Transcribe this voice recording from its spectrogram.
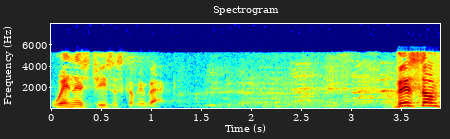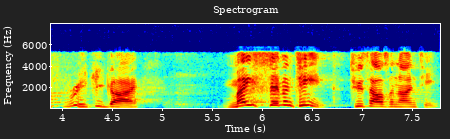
when is Jesus coming back? There's some freaky guy. May 17th, 2019.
